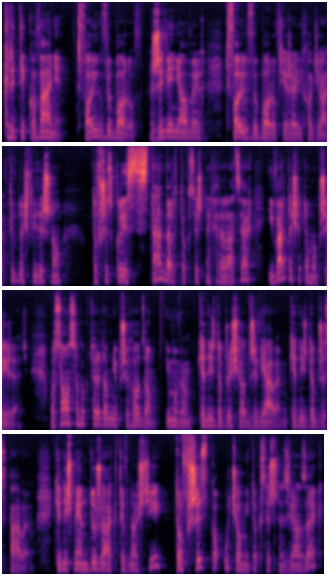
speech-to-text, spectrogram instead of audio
krytykowanie Twoich wyborów żywieniowych, Twoich wyborów, jeżeli chodzi o aktywność fizyczną, to wszystko jest standard w toksycznych relacjach i warto się temu przyjrzeć. Bo są osoby, które do mnie przychodzą i mówią: Kiedyś dobrze się odżywiałem, kiedyś dobrze spałem, kiedyś miałem dużo aktywności, to wszystko uciął mi toksyczny związek,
